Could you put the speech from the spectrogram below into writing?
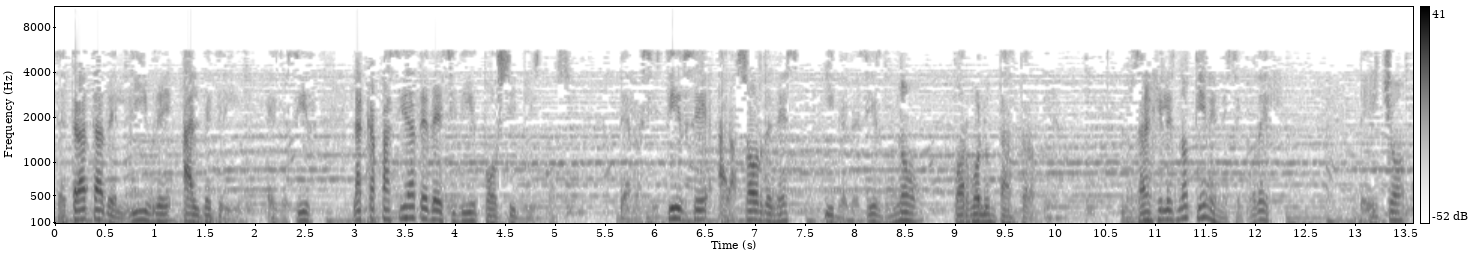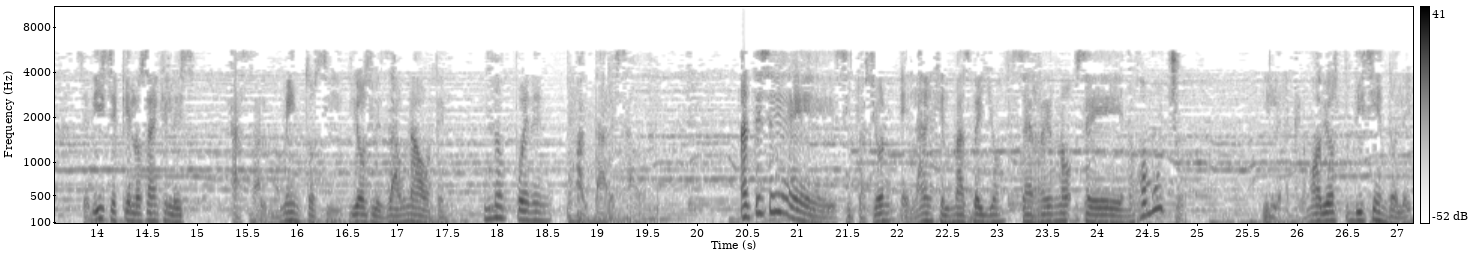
Se trata del libre albedrío, es decir, la capacidad de decidir por sí mismos, de resistirse a las órdenes y de decir no por voluntad propia. Los ángeles no tienen ese poder. De hecho, se dice que los ángeles, hasta el momento, si Dios les da una orden, no pueden faltar esa orden. Ante esa eh, situación, el ángel más bello se, se enojó mucho y le reclamó a Dios diciéndole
